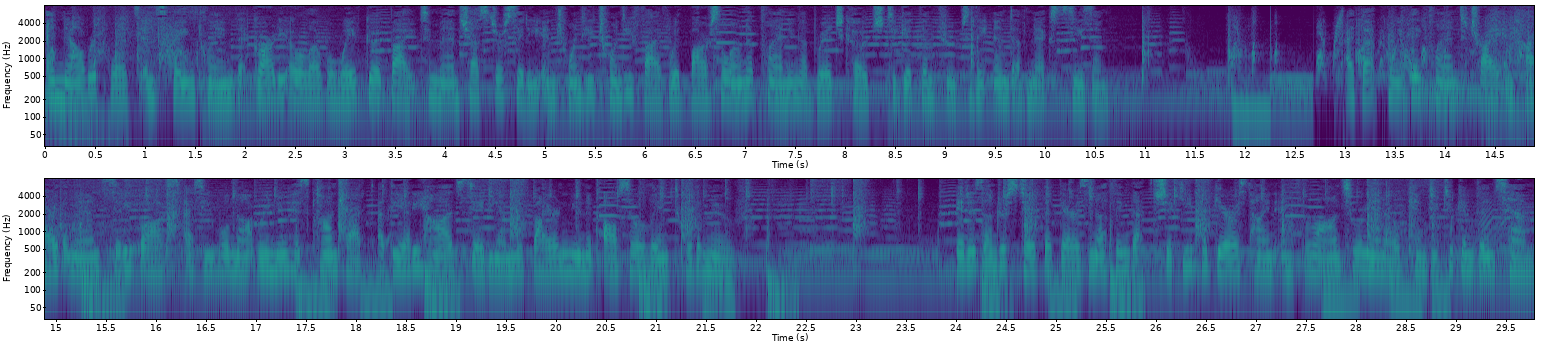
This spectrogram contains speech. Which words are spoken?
And now reports in Spain claim that Guardiola will wave goodbye to Manchester City in 2025 with Barcelona planning a bridge coach to get them through to the end of next season. At that point they plan to try and hire the Man City boss as he will not renew his contract at the Etihad Stadium with Bayern Munich also linked with a move. It is understood that there is nothing that Txiki Begiristain and Ferran Soriano can do to convince him,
